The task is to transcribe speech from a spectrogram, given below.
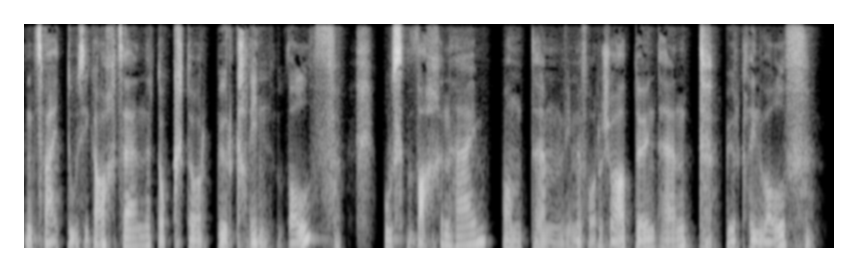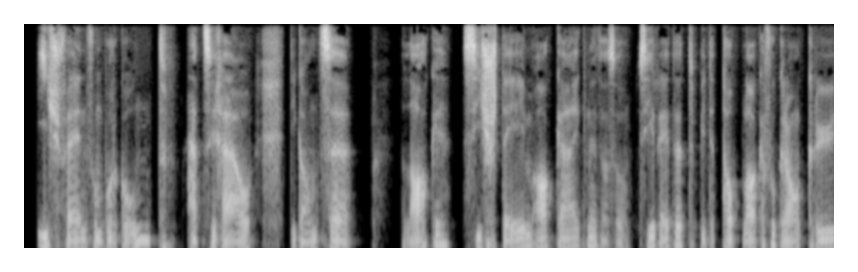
Ein 2018er Dr. Bürklin Wolf aus Wachenheim. Und ähm, wie wir vorher schon angetönt haben, Bürklin Wolf ist Fan von Burgund, hat sich auch die ganze Lagensystem angeeignet. Also sie redet bei den Top-Lagen von Grand Cru,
